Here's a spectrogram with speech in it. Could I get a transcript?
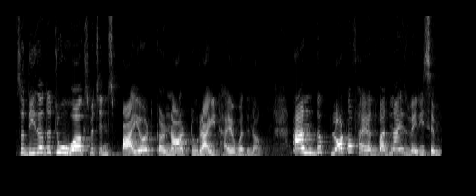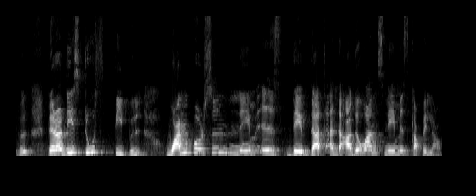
So these are the two works which inspired Karnad to write Hayavadana. And the plot of Hayavadana is very simple. There are these two people. One person's name is Devdutt and the other one's name is Kapila.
